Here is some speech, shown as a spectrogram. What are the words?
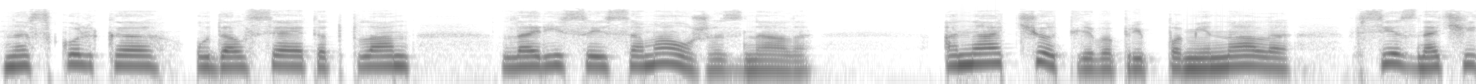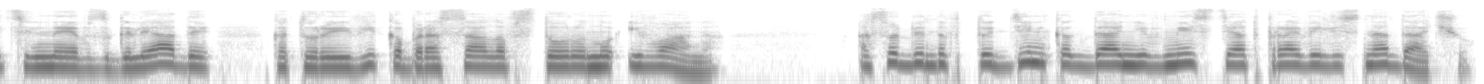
Насколько удался этот план, Лариса и сама уже знала — она отчетливо припоминала все значительные взгляды, которые Вика бросала в сторону Ивана, особенно в тот день, когда они вместе отправились на дачу.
